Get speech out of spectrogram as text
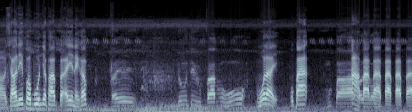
อ่าเช้านี้พ่อบุญจะพาไปไหนครับ ไปดูที่ฟาร์มหมูหมูอะไรหมูป่าหมูป่าอ่าป่าป่าป่าป่าป่า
